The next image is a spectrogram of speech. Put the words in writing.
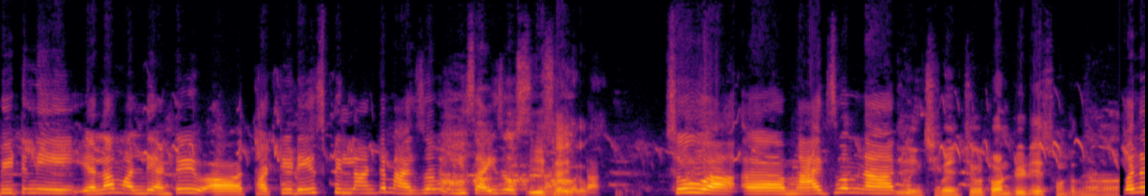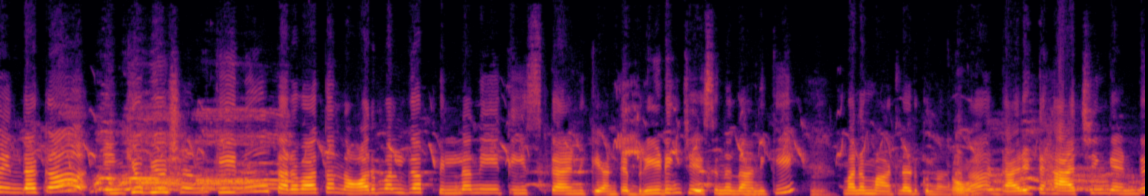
వీటిని ఎలా మళ్ళీ అంటే థర్టీ డేస్ పిల్ల అంటే మాక్సిమం ఈ సైజ్ ఈ వస్తుంది సైజ్ అనమాట సో మాక్సిమం నాకు ఇంచుమించు ట్వంటీ డేస్ ఉంటుంది మేడం. మనం ఇందాక ఇంక్యుబేషన్ కిను తర్వాత నార్మల్గా పిల్లని తీసడానికి అంటే బ్రీడింగ్ చేసిన దానికి Hmm. మనం మాట్లాడుకున్నాం కదా. డైరెక్ట్ హ్యాచింగ్ అండ్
